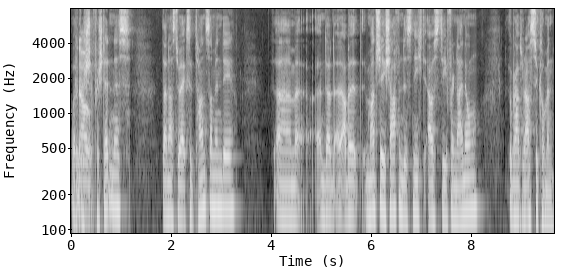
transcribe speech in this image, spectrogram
oder genau. Verständnis, dann hast du Akzeptanz am Ende. Ähm, dann, aber manche schaffen das nicht, aus der Verneinung überhaupt rauszukommen.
